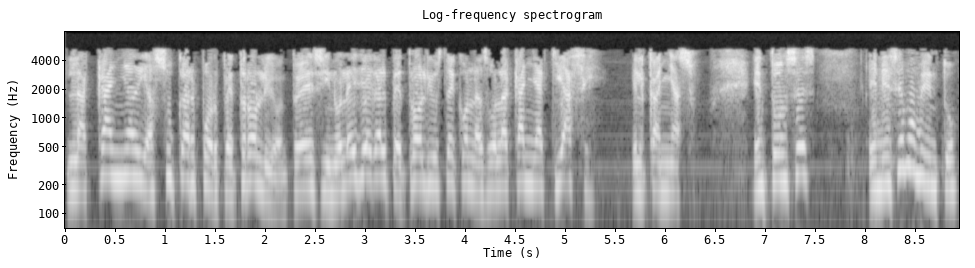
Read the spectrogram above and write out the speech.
la caña de azúcar por petróleo, entonces si no le llega el petróleo usted con la sola caña, ¿qué hace? El cañazo. Entonces, en ese momento,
